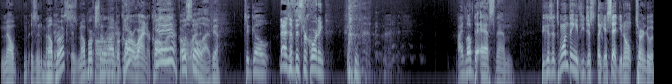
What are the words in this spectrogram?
Mel isn't Mel Brooks? is Mel Brooks Carl still alive Reiner. or Carl Yeah. Reiner? Carl Yeah, yeah, Reiner, yeah. Carl Both still alive, yeah. To go As of this recording. I'd love to ask them because it's one thing if you just like I said, you don't turn to a,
